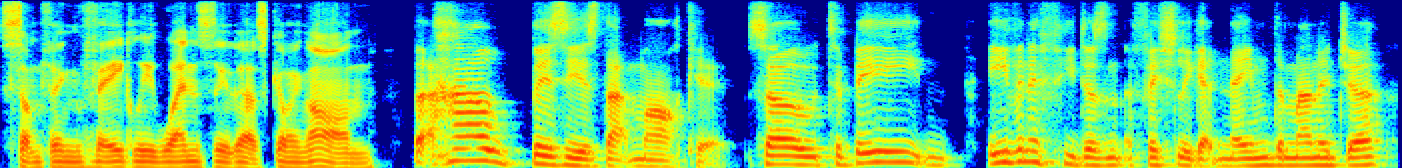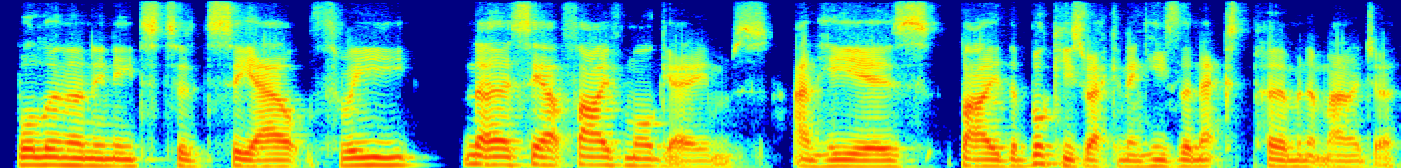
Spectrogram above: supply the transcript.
something vaguely Wednesday that's going on. but how busy is that market? So to be even if he doesn't officially get named the manager, Bullen only needs to see out three no, see out five more games, and he is, by the bookies' reckoning, he's the next permanent manager.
